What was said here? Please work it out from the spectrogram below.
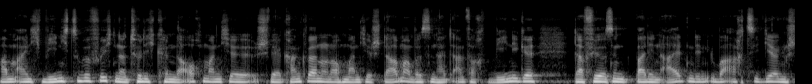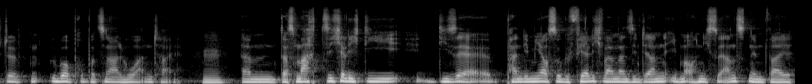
haben eigentlich wenig zu befürchten. Natürlich können da auch manche schwer krank werden und auch manche sterben, aber es sind halt einfach wenige. Dafür sind bei den Alten, den über 80-Jährigen stirbt, ein überproportional hoher Anteil. Hm. das macht sicherlich die, diese Pandemie auch so gefährlich, weil man sie dann eben auch nicht so ernst nimmt, weil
